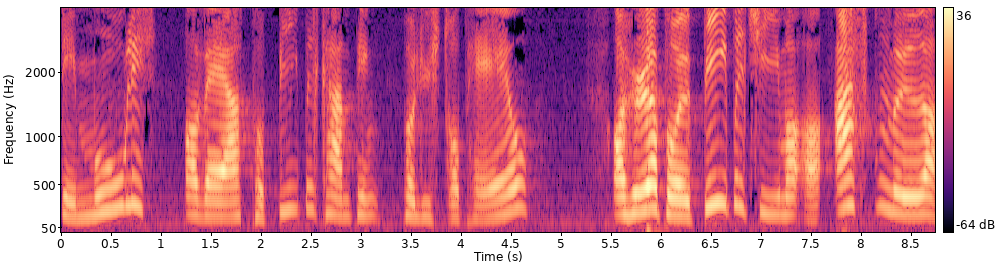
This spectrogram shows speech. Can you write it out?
det er muligt at være på bibelcamping på Lystrup Have, og høre både bibeltimer og aftenmøder,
